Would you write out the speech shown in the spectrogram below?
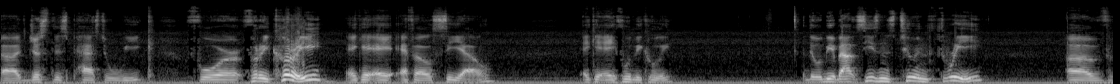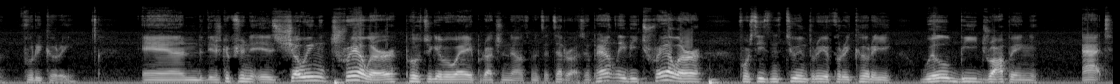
uh, just this past week for Furikuri, aka FLCL, aka Fulikuli. That will be about seasons two and three of Furikuri and the description is showing trailer, poster giveaway, production announcements, etc. So apparently the trailer for seasons 2 and 3 of Furikuri will be dropping at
